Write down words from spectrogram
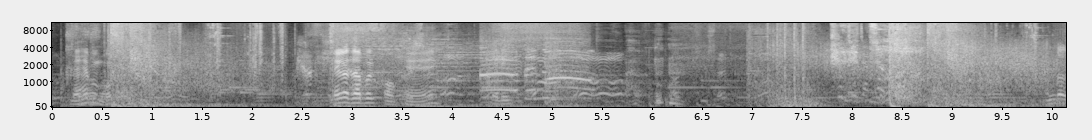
내 해본 뭐? 내가 잡을 오케이 언더?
